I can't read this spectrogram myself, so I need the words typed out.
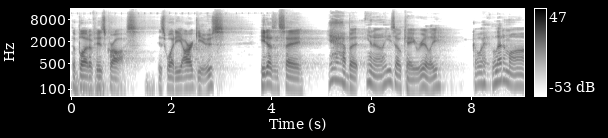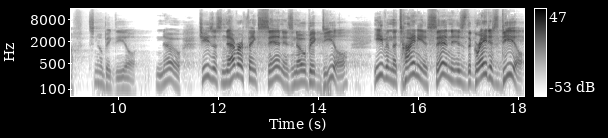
The blood of his cross is what he argues. He doesn't say, yeah, but, you know, he's okay, really. Go ahead, let him off. It's no big deal. No, Jesus never thinks sin is no big deal. Even the tiniest sin is the greatest deal.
